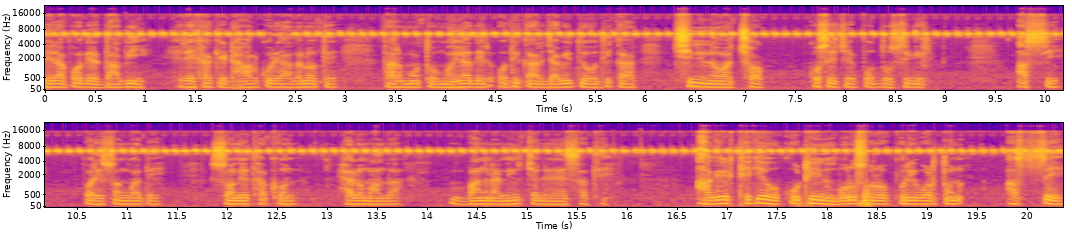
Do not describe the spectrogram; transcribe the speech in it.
নিরাপদের দাবি রেখাকে ঢাল করে আদালতে তার মতো মহিলাদের অধিকার, যাবতীয় অধিকার ছিনিয়ে নেওয়ার ছক কষেছে পদ্ম শিবির। আসছি পরে সংবাদে। সঙ্গে থাকুন। হ্যালো মালদা, বাংলা নিউজ চ্যানেলের সাথে। আগের থেকেও কঠিন বড়সড় পরিবর্তন আসছে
